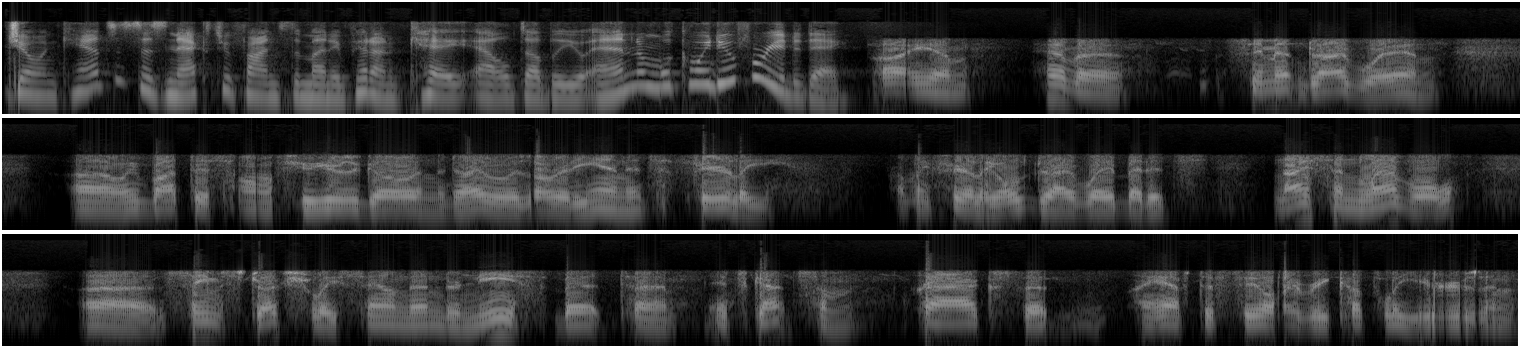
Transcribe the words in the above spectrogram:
Joe in Kansas is next, who finds the money pit on KLWN. And what can we do for you today? I um, have a cement driveway, and uh, we bought this home a few years ago, and the driveway was already in. It's a fairly, probably fairly old driveway, but it's nice and level. Uh, seems structurally sound underneath, but uh, it's got some cracks that I have to fill every couple of years, and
